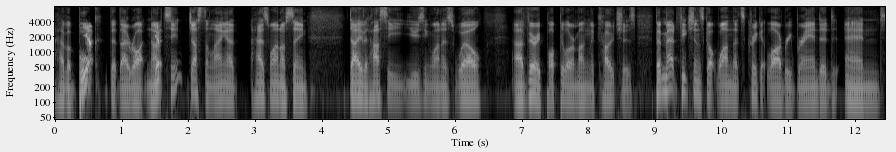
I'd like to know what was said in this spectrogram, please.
have a book yep. that they write notes yep. in. Justin Langer has one. I've seen David Hussey using one as well. Uh, very popular among the coaches. But Matt Fiction's got one that's Cricket Library branded, and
